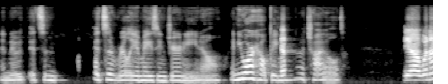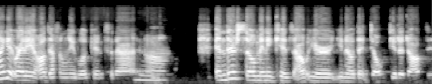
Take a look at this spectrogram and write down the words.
and it, it's an it's a really amazing journey, you know, and you are helping yeah. a child. Yeah, when I get ready, I'll definitely look into that. Yeah. Um, and there's so many kids out here, you know, that don't get adopted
